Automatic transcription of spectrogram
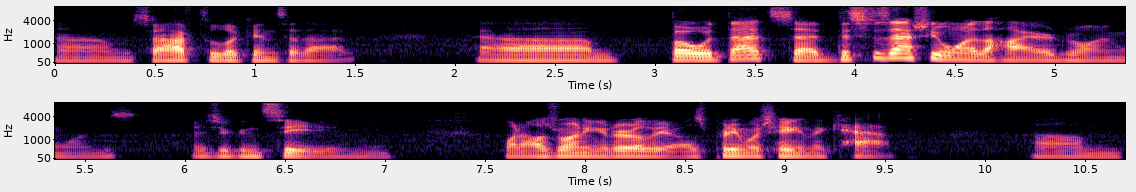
Um, so I have to look into that. Um, but with that said, this is actually one of the higher drawing ones, as you can see. I mean, when I was running it earlier, I was pretty much hitting the cap. Um,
